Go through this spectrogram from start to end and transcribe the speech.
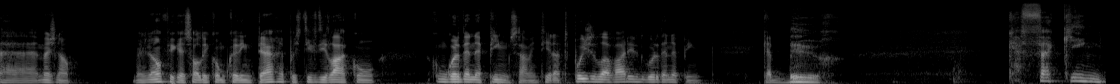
Uh, mas não. Mas não, fiquei só ali com um bocadinho de terra, depois tive de ir lá com com guardanapinho, sabem? Tirar depois de lavar ir de guardanapinho. Que é burro. Que é fucking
